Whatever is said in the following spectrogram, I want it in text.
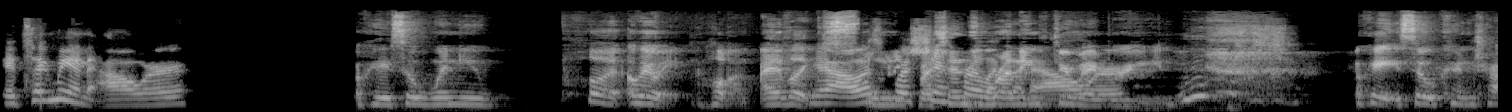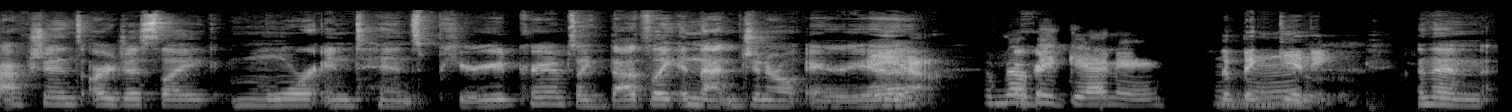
It took me an hour. Okay, so when you put okay, wait, hold on. I have like Yeah, I so was many questions for, like, running through my brain. Okay, so contractions are just like more intense period cramps. Like that's like in that general area. Yeah. From the Okay. beginning. The Mhm. beginning. And then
